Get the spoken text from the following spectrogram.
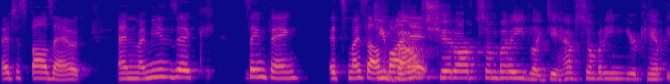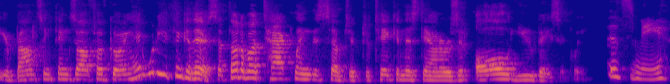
It just falls out. And my music, same thing. It's myself. Do you bounce it. shit off somebody? Like, do you have somebody in your camp that you're bouncing things off of, going, "Hey, what do you think of this? I thought about tackling this subject or taking this down," or is it all you basically? It's me.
